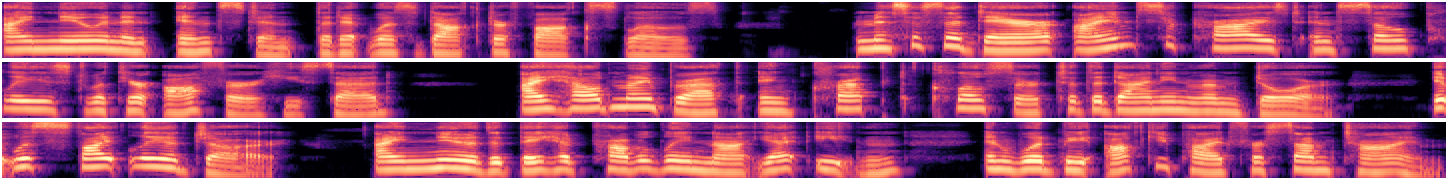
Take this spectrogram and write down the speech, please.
I knew in an instant that it was Dr. Foxlowe's. Mrs. Adair, I am surprised and so pleased with your offer, he said. I held my breath and crept closer to the dining room door. It was slightly ajar. I knew that they had probably not yet eaten and would be occupied for some time.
